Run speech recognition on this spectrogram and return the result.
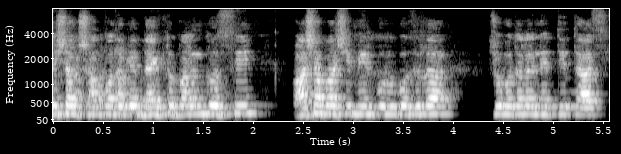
বিষয়ক সম্পাদকের দায়িত্ব পালন করছি। পাশাপাশি মিরপুর উপজেলা যুব দলের নেতৃত্বে আছি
